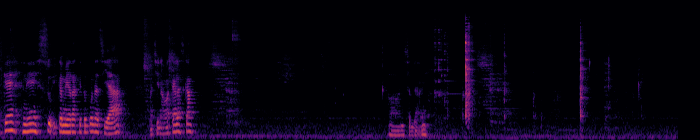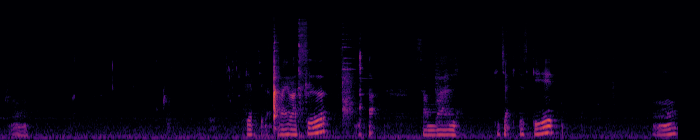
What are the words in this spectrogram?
Okey, ni sup ikan merah kita pun dah siap. Makcik nak makan lah sekarang. Ah, ni sedap ni. Hmm. Okey, makcik nak try rasa. Letak sambal kicap kita sikit. Hmm.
